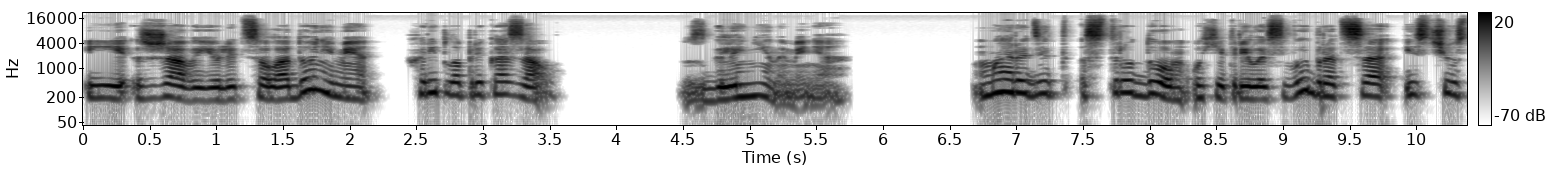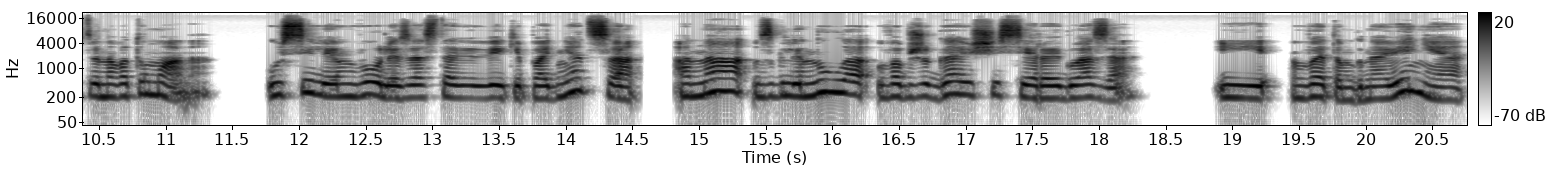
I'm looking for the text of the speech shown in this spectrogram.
и, сжав ее лицо ладонями, хрипло приказал «Взгляни на меня». Мередит с трудом ухитрилась выбраться из чувственного тумана. Усилием воли заставив веки подняться, она взглянула в обжигающие серые глаза. И в это мгновение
